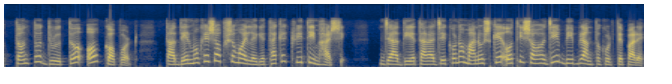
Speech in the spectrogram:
অত্যন্ত দ্রুত ও কপট। তাদের মুখে সবসময় লেগে থাকে কৃত্রিম হাসি। যা দিয়ে তারা যে কোনো মানুষকে অতি সহজেই বিভ্রান্ত করতে পারে।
